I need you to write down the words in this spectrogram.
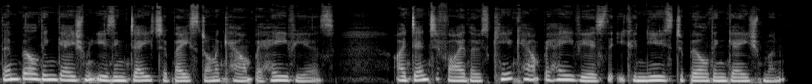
Then build engagement using data based on account behaviors. Identify those key account behaviors that you can use to build engagement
